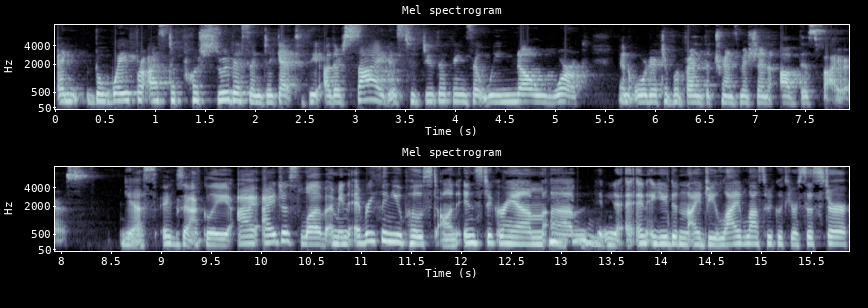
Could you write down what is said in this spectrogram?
and the way for us to push through this and to get to the other side is to do the things that we know work in order to prevent the transmission of this virus. Yes, exactly. I, I just love, I mean, everything you post on Instagram, um, mm-hmm. and you did an IG live last week with your sister.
